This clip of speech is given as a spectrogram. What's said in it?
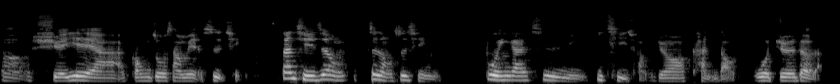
呃学业啊工作上面的事情。但其实这种这种事情不应该是你一起床就要看到的，我觉得啦，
